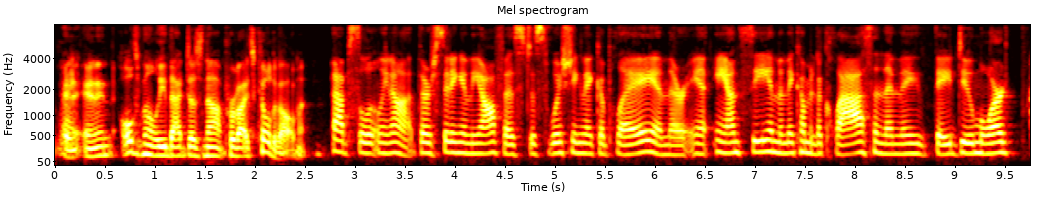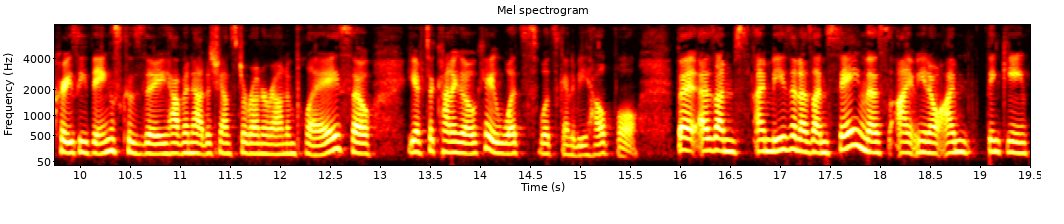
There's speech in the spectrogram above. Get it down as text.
Right. and, and ultimately, that does not provide skill development. Absolutely not. They're sitting in the office just wishing they could play and they're an- antsy and then they come into class and then they, they do more crazy things because they haven't had a chance to run around and play. So you have to kind of go, okay, what's, what's going to be helpful? But as I'm, I'm even as I'm saying this, I'm, you know, I'm thinking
